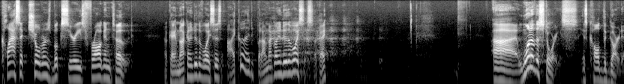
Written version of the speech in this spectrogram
classic children's book series Frog and Toad. Okay, I'm not going to do the voices. I could, but I'm not going to do the voices, okay? Uh, one of the stories is called The Garden.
